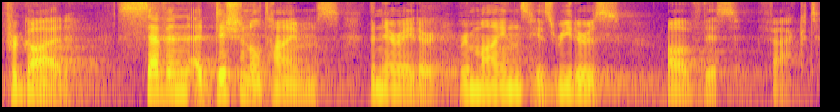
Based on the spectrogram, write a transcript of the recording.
for God. Seven additional times the narrator reminds his readers of this fact.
